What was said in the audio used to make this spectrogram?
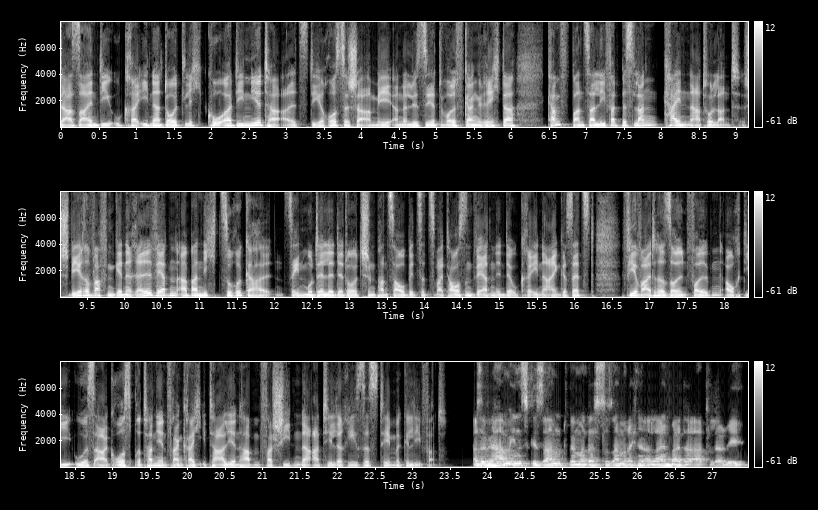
da seien die Ukrainer deutlich koordinierter als die russische Armee, analysiert Wolfgang Richter. Kampfpanzer liefert bislang kein NATO-Land. Schwere Waffen generell werden aber nicht zurückgehalten. Zehn Modelle der deutschen Panzerhaubitze 2000 werden in der Ukraine eingesetzt. Vier weitere sollen folgen. Auch die USA, Großbritannien, Frankreich, Italien haben verschiedene Artilleriesysteme geliefert. Also wir haben insgesamt, wenn man das zusammenrechnet, allein bei der Artillerie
